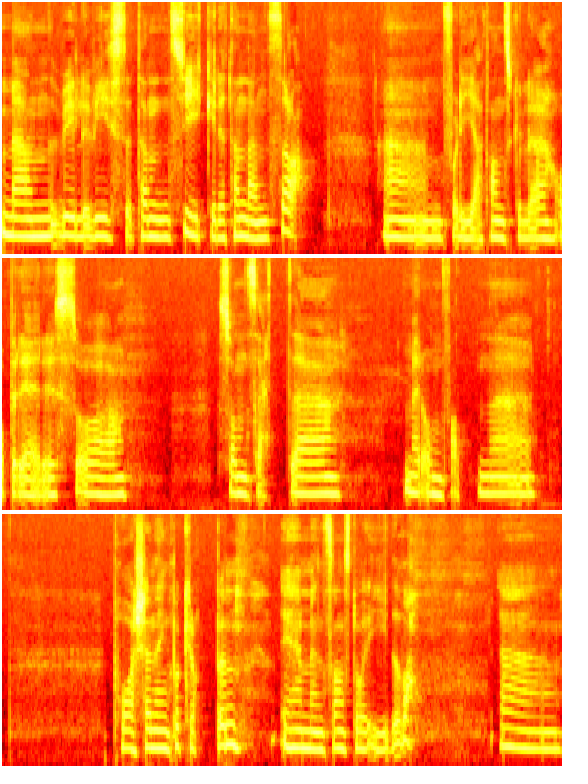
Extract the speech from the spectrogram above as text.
men ville vise ten sykere tendenser, da Ehm, fordi at han skulle opereres og sånn sett eh, mer omfattende påkjenning på kroppen eh, mens han står i det, da. Ehm,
